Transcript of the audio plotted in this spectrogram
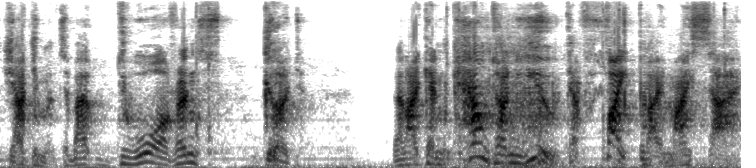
judgments about dwarves? Good. Then I can count on you to fight by my side.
